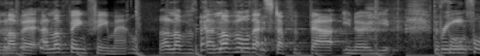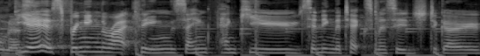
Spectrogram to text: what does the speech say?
love it. I love being female. I love I love all that stuff about you know you, The bringing thoughtfulness. yes, bringing the right things, saying thank you, sending the text message to go.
